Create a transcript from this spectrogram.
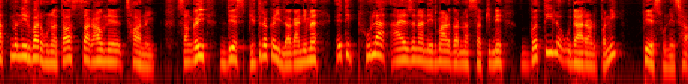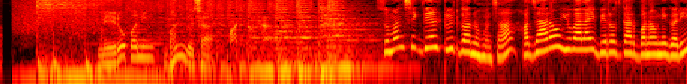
आत्मनिर्भर हुन त सघाउने छ नै। सँगै देशभित्रकै लगानीमा यति ठूला आयोजना निर्माण गर्न सकिने गतिलो उदाहरण पनि पेश हुनेछ। मेरो पनि भन्नु छ। सुमन सिगदेल ट्वीट गर्नुहुन्छ हजारौं युवालाई बेरोजगार बनाउने गरी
